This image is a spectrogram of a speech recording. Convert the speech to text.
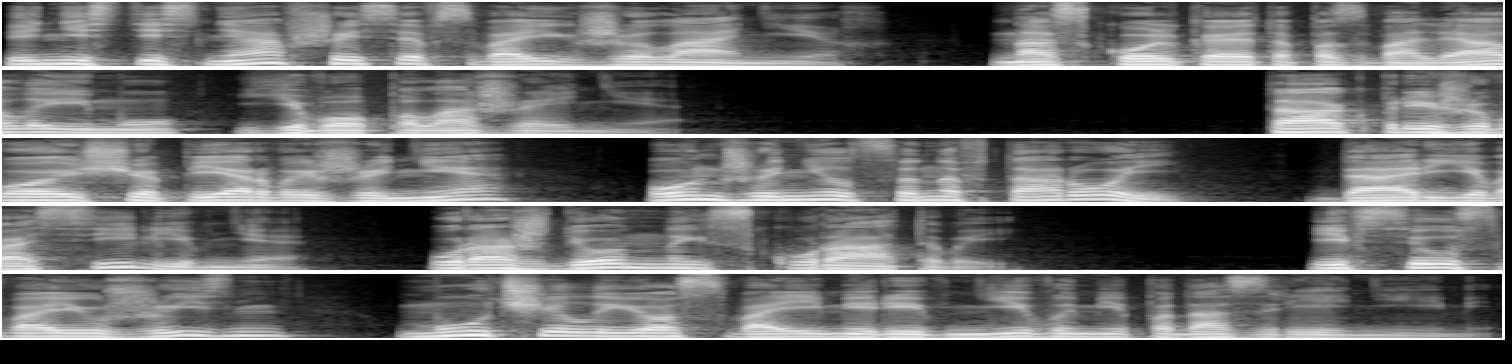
и не стеснявшийся в своих желаниях, насколько это позволяло ему его положение. Так при живой еще первой жене он женился на второй, Дарье Васильевне, урожденной Скуратовой, и всю свою жизнь мучил ее своими ревнивыми подозрениями.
